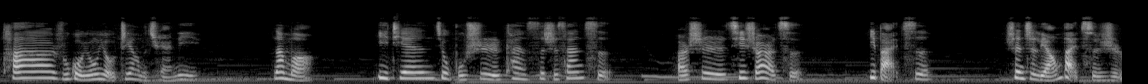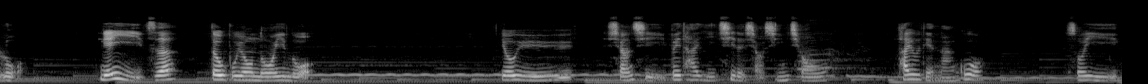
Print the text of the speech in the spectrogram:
他如果拥有这样的权利，那么一天就不是看四十三次，而是七十二次、一百次，甚至两百次日落，连椅子都不用挪一挪。由于想起被他遗弃的小星球，他有点难过，所以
